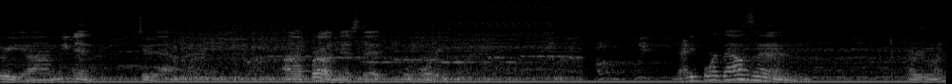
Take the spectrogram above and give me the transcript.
We um we didn't do that. I probably missed it. Don't worry. Ninety-four thousand. Everyone.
